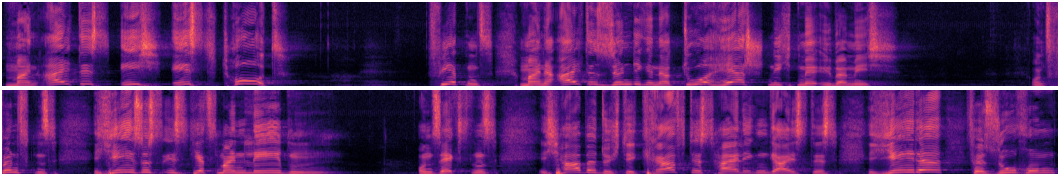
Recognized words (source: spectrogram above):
mein altes Ich ist tot. Viertens, meine alte sündige Natur herrscht nicht mehr über mich. Und fünftens, Jesus ist jetzt mein Leben. Und sechstens, ich habe durch die Kraft des Heiligen Geistes jeder Versuchung,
